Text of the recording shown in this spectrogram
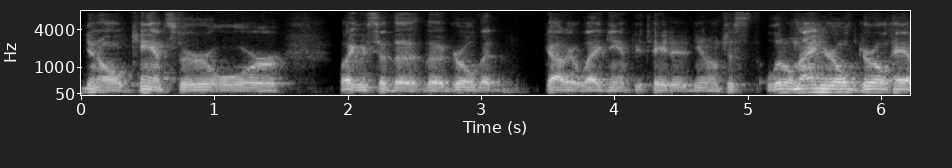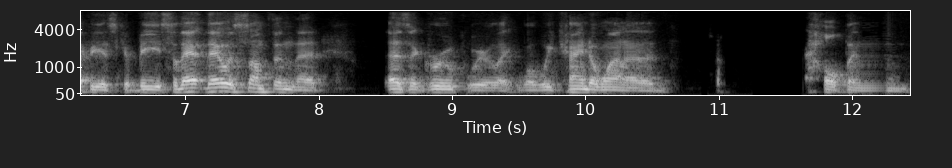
you know cancer or like we said the the girl that got her leg amputated you know just a little nine year old girl happy as could be. So that that was something that as a group we were like well we kind of want to help in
